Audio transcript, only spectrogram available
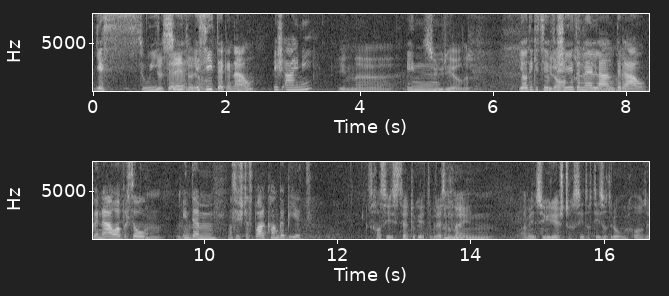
Jesuiten. Jesiden, ja. Jesiden, genau, ist eine. In äh, In, Syrien, oder? Ja, die gibt es in Irak, verschiedenen Iran, Ländern ja. auch, genau, aber so Mhm, in dem, was ist das, Balkangebiet? Es kann sein, dass es dort geht, aber es Mhm. nur in, aber in Syrien ist doch, sind doch die so drunter oder?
